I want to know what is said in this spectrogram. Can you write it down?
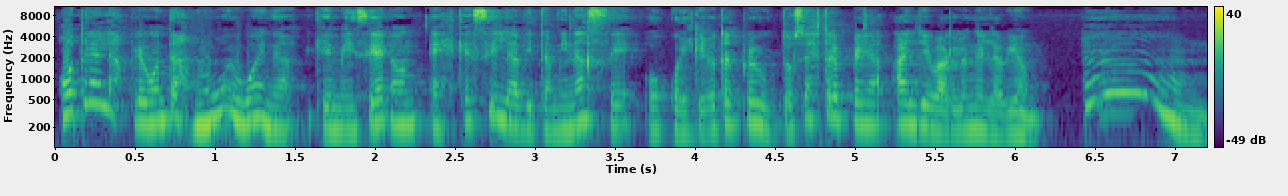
Otra de las preguntas muy buenas que me hicieron es que si la vitamina C o cualquier otro producto se estropea al llevarlo en el avión. Mm.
